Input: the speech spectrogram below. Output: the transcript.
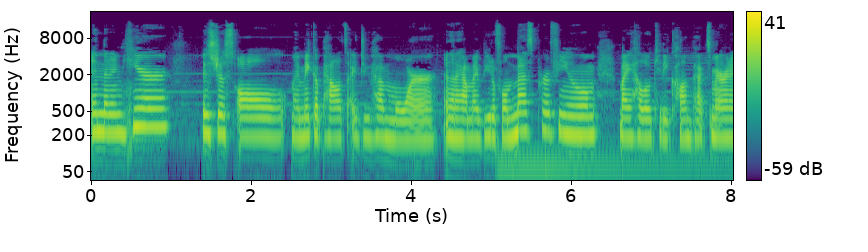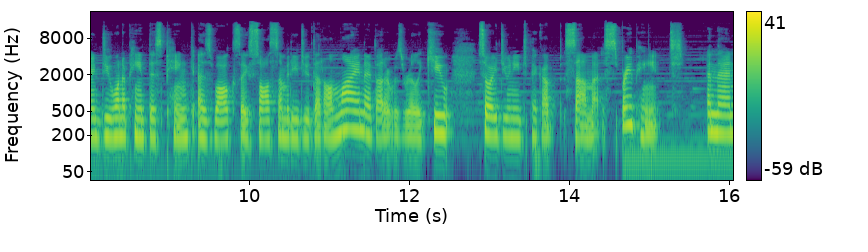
and then in here is just all my makeup palettes. I do have more. And then I have my beautiful Mess perfume, my Hello Kitty Compact Mirror, and I do want to paint this pink as well because I saw somebody do that online. I thought it was really cute. So I do need to pick up some spray paint. And then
